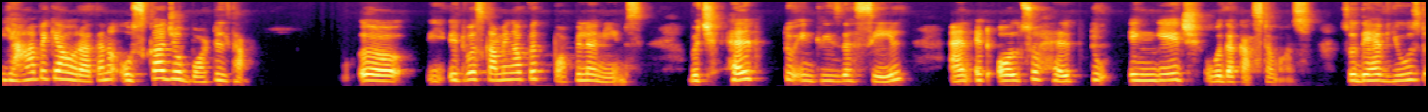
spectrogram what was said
यहाँ पे क्या हो रहा था ना, उसका जो बॉटल था Uh, it was coming up with popular names which helped to increase the sale and it also helped to engage with the customers. So they have used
